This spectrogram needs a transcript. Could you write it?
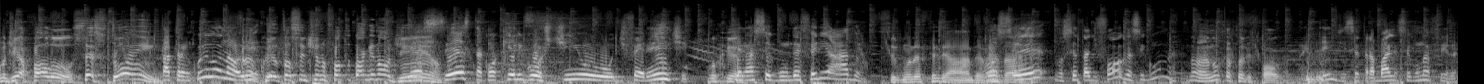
Bom dia, Paulo. Sextou, hein? Tá tranquilo ou não? Tranquilo, e... tô sentindo falta do Agnaldinho. E é sexta com aquele gostinho diferente. Por quê? Porque na segunda é feriado. Segunda é feriado, é você, verdade. Você tá de folga segunda? Não, eu nunca tô de folga. Ah, entendi. Você trabalha segunda-feira.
